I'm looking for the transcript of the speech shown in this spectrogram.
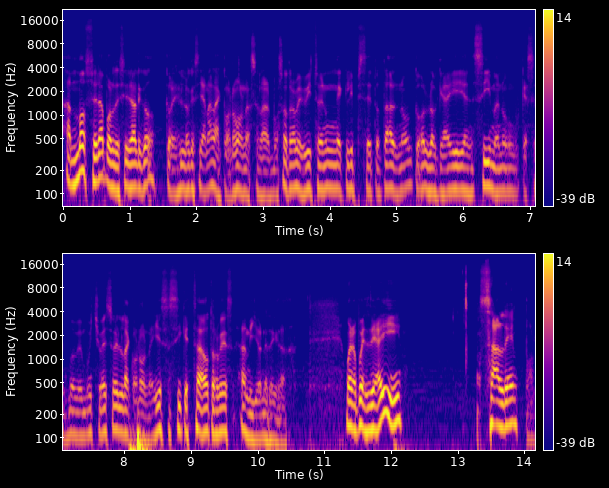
atmósfera, por decir algo, es lo que se llama la corona solar. Vosotros habéis visto en un eclipse total, ¿no? Con lo que hay encima, ¿no? Que se mueve mucho, eso es la corona. Y esa sí que está otra vez a millones de grados. Bueno, pues de ahí sale, por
